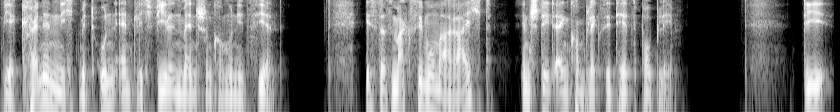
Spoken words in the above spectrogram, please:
Wir können nicht mit unendlich vielen Menschen kommunizieren. Ist das Maximum erreicht, entsteht ein Komplexitätsproblem. Die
